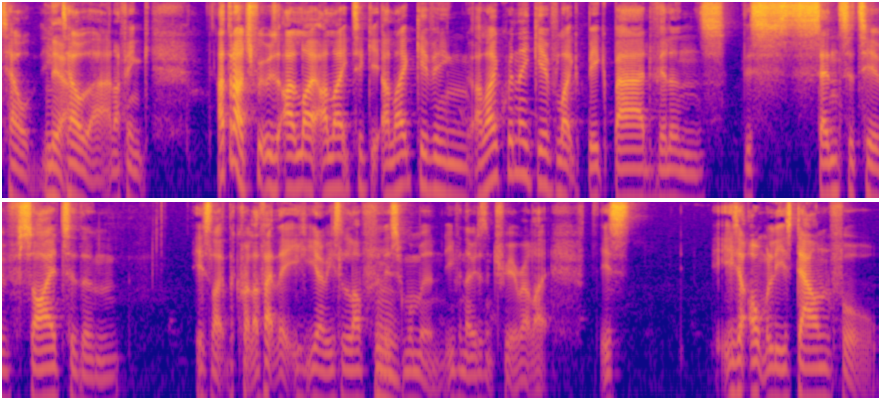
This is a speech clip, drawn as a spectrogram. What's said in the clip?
tell. You Yeah. can tell that. And I think. I don't know. I just feel it was. I like. I like to. gi- I like giving. I like when they give like big bad villains this sensitive side to them is like the the fact that he, you know his love for this hmm. woman, even though he doesn't treat her right, like is is ultimately his downfall,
